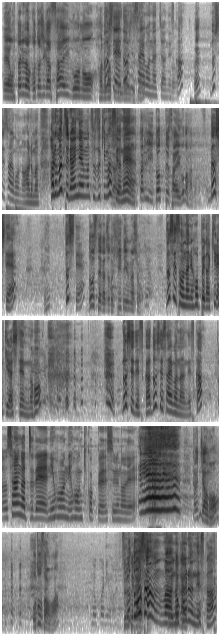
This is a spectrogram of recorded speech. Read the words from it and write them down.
えー、お二人は今年が最後の春祭りどうしてどうして最後になっちゃうんですか？え？どうして最後の春祭り？春祭り来年も続きますよね。お二人にとって最後の春祭り。どうして？え？どうして？どうしてかちょっと聞いてみましょう。どうしてそんなにほっぺがキラキラしてんの？どうしてですか？どうして最後なんですか？3月で日本に本帰国するので。ええー、帰っちゃうの？お父さんは？残ります。お父さんは残るんですか？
